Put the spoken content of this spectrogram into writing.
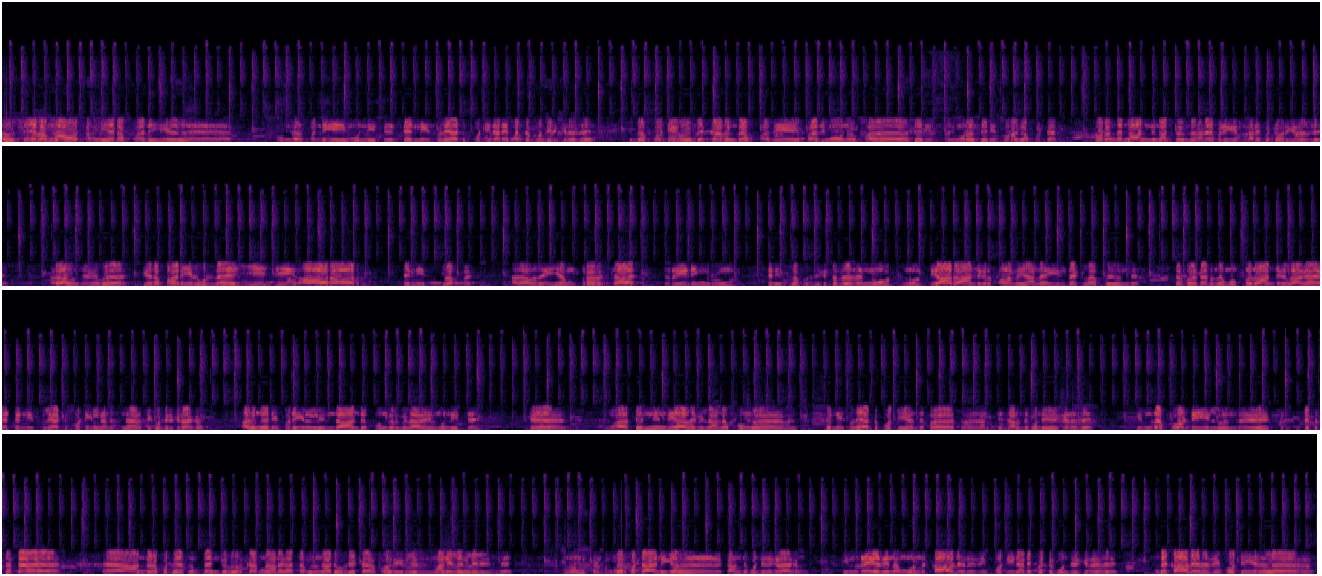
அது சேலம் மாவட்டம் எடப்பாடியில் பொங்கல் பண்டிகையை முன்னிட்டு டென்னிஸ் விளையாட்டு போட்டி நடைபெற்றுக் கொண்டிருக்கிறது. இந்த போட்டியில் வந்து கடந்த பதி பதிமூணு ப- தேதி பதிமூணாம் தேதி தொடங்கப்பட்டு தொடர்ந்து நான்கு நாட்கள் இது நடைபெறுகிறது நடைபெற்று வருகிறது. அதாவது எடப்பாடியில் உள்ள இஜிஆர்ஆர் டென்னிஸ் கிளப் அதாவது emperor charge reading room tennis club கிட்டத்தட்ட நூ நூத்தி ஆறு ஆண்டுகள் பழமையான இந்த கிளப் வந்து தற்போது கடந்த முப்பது ஆண்டுகளாக டென்னிஸ் விளையாட்டு போட்டிகள் நடத்தி நடத்தி கொண்டிருக்கிறார்கள். அதன் அடிப்படையில் இந்த ஆண்டு பொங்கல் விழாவை முன்னிட்டு தென்னிந்திய அளவிலான பொங்க டென்னிஸ் விளையாட்டு போட்டி வந்து நடத்தி நடந்து கொண்டிருக்கிறது. இந்த போட்டியில் வந்து கிட்ட- கிட்டத்தட்ட ஆந்திர பிரதேசம் பெங்களூர் கர்நாடகா தமிழ்நாடு உள்ளிட்ட பகுதிகளில் மாநிலங்களிலிருந்து நூற்றுக்கும் மேற்பட்ட அணிகள் கலந்து கொண்டிருக்கிறார்கள். இன்றைய தினம் வந்து காலிறுதி போட்டி நடைபெற்றுக் கொண்டிருக்கிறது. இந்த காலிறுதி போட்டியில்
